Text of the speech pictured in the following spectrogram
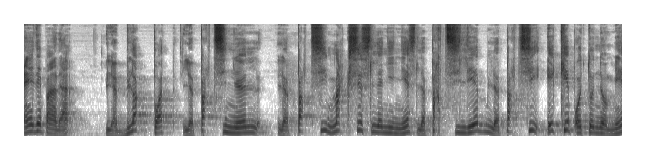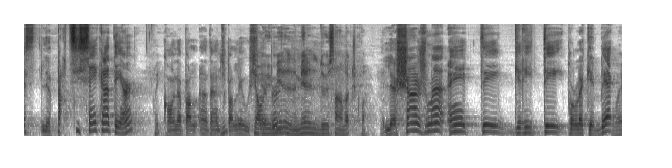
indépendant, le bloc pot, le parti nul, le parti marxiste-léniniste, le parti libre, le parti équipe autonomiste, le parti 51, qu'on a par- entendu parler aussi Qui ont un eu peu, 1000, 1200 votes, je crois. le changement intégrité pour le Québec, Oui,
